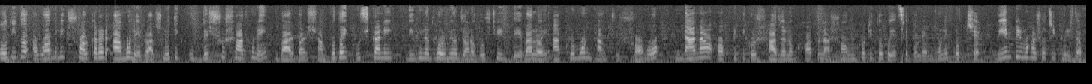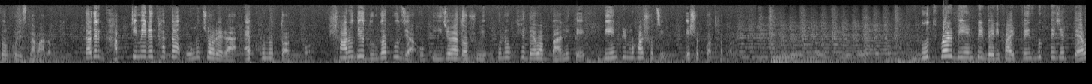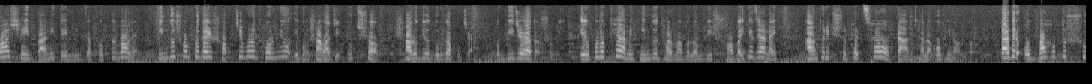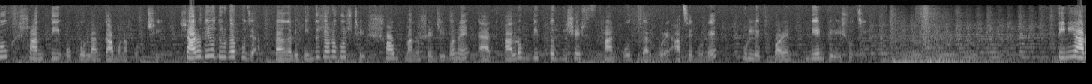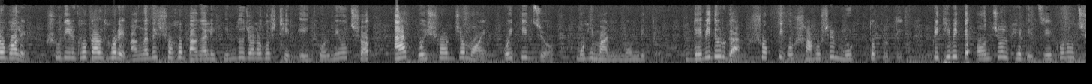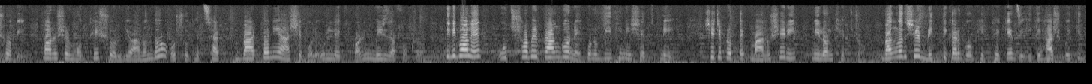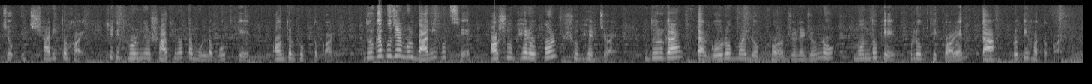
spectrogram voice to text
পতিত আওয়ামী লীগ সরকারের আমলে রাজনৈতিক উদ্দেশ্য সাধনে বারবার সাম্প্রদায়িক উস্কানি, বিভিন্ন ধর্মীয় জনগোষ্ঠীর দেবালয় আক্রমণ ভাঙচুর সহ নানা অপ্রীতিকর সাজানো ঘটনা সংঘটিত হয়েছে বলে মনে করছেন বিএনপির মহাসচিব মির্জা ফখরুল ইসলাম আলমগীর। তাদের ঘাপটি মেরে থাকা অনুচরেরা এখনও তৎপর। শারদীয় দুর্গাপূজা ও বিজয়া দশমী উপলক্ষে দেওয়া বাণীতে বিএনপির মহাসচিব এসব কথা বলেন। বুধবার বিএনপির ভেরিফাইড ফেসবুক পেজে দেওয়া সেই বাণীতে মির্জা ফখরুল বলেন, হিন্দু সম্প্রদায়ের সবচেয়ে বড় ধর্মীয় এবং সামাজিক উৎসব শারদীয় দুর্গাপূজা ও বিজয়া দশমী এ উপলক্ষে আমি হিন্দু ধর্মাবলম্বী সবাইকে জানাই আন্তরিক শুভেচ্ছা ও প্রাণঝালা অভিনন্দন। তাদের অব্যাহত সুখ, শান্তি ও কল্যাণ কামনা করছি। শারদীয় দুর্গাপূজা বাঙালি হিন্দু জনগোষ্ঠীর সব মানুষের জীবনে এক আলোকদীপ্ত বিশেষ স্থান অধিকার করে আছে বলে উল্লেখ করেন বিএনপির এই সচিব। তিনি আরও বলেন, সুদীর্ঘকাল ধরে বাংলাদেশ সহ বাঙালি হিন্দু জনগোষ্ঠীর এই ধর্মীয় উৎসব এক ঐশ্বর্যময়, ঐতিহ্য মহিমান্বিত। দেবী দুর্গা শক্তি ও সাহসের মূর্ত প্রতীক। পৃথিবীতে অঞ্চল ভেদে যে কোনো উৎসবই মানুষের মধ্যে স্বর্গীয় আনন্দ ও শুভেচ্ছার বার্তা নিয়ে আসে বলে উল্লেখ করেন মির্জা ফখরুল। তিনি বলেন, উৎসবের প্রাঙ্গণে কোনো বিধিনিষেধ নেই। সেটি প্রত্যেক মানুষেরই মিলন ক্ষেত্র বাংলাদেশের বৃত্তিকার গভীর থেকে যে ইতিহাস ঐতিহ্য উৎসারিত হয়, সেটি ধর্মীয় স্বাধীনতা মূল্যবোধকে অন্তর্ভুক্ত করে। দুর্গাপূজার মূল বাণী হচ্ছে, অশুভের ওপর শুভের জয়। দুর্গা তার গৌরবময় লক্ষ্য অর্জনের জন্য মন্দকে উপলব্ধি করেন, তা প্রতিহত করেন।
